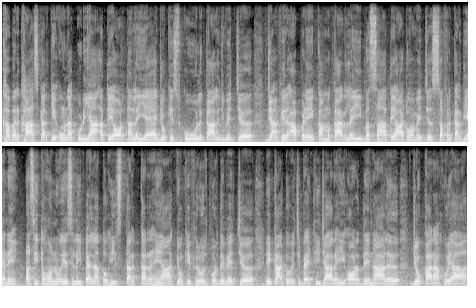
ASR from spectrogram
ਖਬਰ ਖਾਸ ਕਰਕੇ ਉਹਨਾਂ ਕੁੜੀਆਂ ਅਤੇ ਔਰਤਾਂ ਲਈ ਹੈ ਜੋ ਕਿ ਸਕੂਲ, ਕਾਲਜ ਵਿੱਚ ਜਾਂ ਫਿਰ ਆਪਣੇ ਕੰਮਕਾਰ ਲਈ ਬੱਸਾਂ ਅਤੇ ਆਟੋਆਂ ਵਿੱਚ ਸਫ਼ਰ ਕਰਦੀਆਂ ਨੇ। ਅਸੀਂ ਤੁਹਾਨੂੰ ਇਸ ਲਈ ਪਹਿਲਾਂ ਤੋਂ ਹੀ ਸਤਰਕ ਕਰ ਰਹੇ ਹਾਂ ਕਿਉਂਕਿ ਫਿਰੋਜ਼ਪੁਰ ਦੇ ਵਿੱਚ ਇੱਕ ਆਟੋ ਵਿੱਚ ਬੈਠੀ ਜਾ ਰਹੀ ਔਰਤ ਦੇ ਨਾਲ ਜੋ ਕਾਰਾ ਹੋਇਆ,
